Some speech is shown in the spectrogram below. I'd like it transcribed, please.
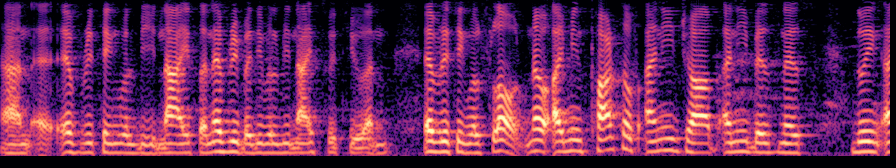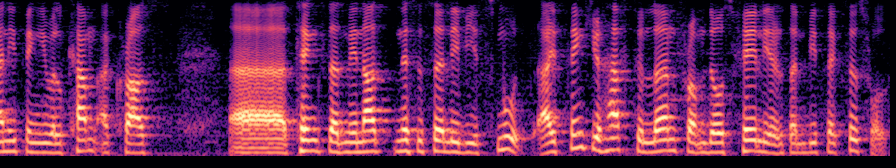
and uh, everything will be nice and everybody will be nice with you and everything will flow. No, I mean, part of any job, any business, doing anything, you will come across uh, things that may not necessarily be smooth. I think you have to learn from those failures and be successful.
